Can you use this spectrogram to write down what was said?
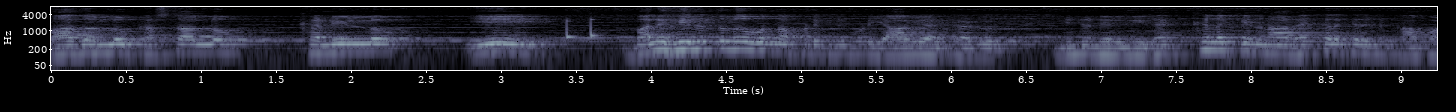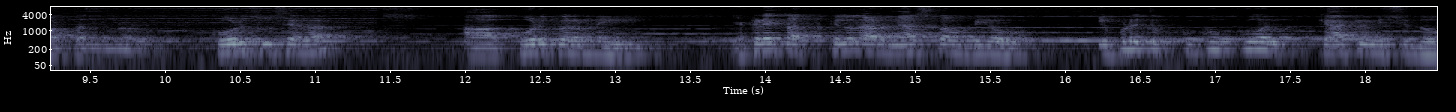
బాధల్లో కష్టాల్లో కన్నీళ్ళలో ఏ బలహీనతలో ఉన్నప్పటికీ కూడా యావి అంటాడు నిన్ను నేను నీ రెక్కల కింద నా రెక్కల కింద నేను కాపాడుతానన్నాడు. కోడి చూసారా ఆ కోడి పిల్లల్ని ఎక్కడైతే ఆ పిల్లలు ఆడ మేస్తూ ఉంటాయో ఎప్పుడైతే కుక్కు అని కేక వేసిందో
